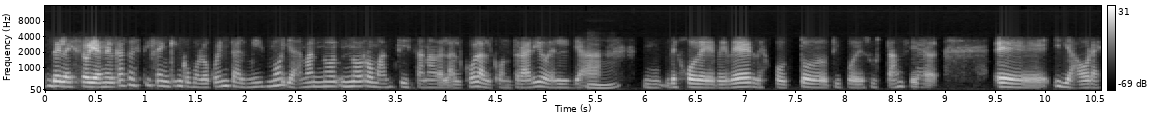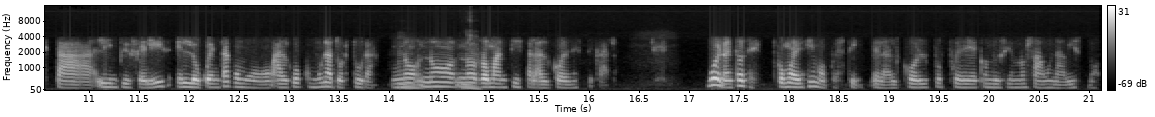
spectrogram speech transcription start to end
De la historia. En el caso de Stephen King, como lo cuenta él mismo, y además no, no romantiza nada el alcohol, al contrario, él ya dejó de beber, dejó todo tipo de sustancias. Eh, y ahora está limpio y feliz, él lo cuenta como algo como una tortura, no, no, no romantiza el alcohol en este caso. Bueno, entonces, como decimos, pues sí, el alcohol pues, puede conducirnos a un abismo.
